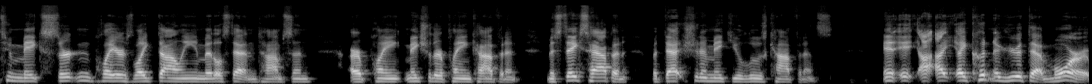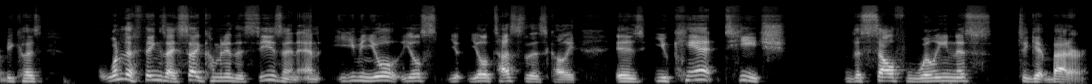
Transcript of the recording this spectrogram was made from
to make certain players like Dahlin, Mittelstadt, and Thompson are playing, make sure they're playing confident. Mistakes happen, but that shouldn't make you lose confidence. And it, I, I couldn't agree with that more because one of the things I said coming into the season, and even you'll you'll you'll attest to this, Cully, is you can't teach the self willingness to get better.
